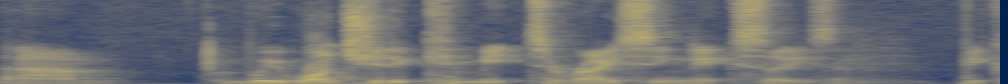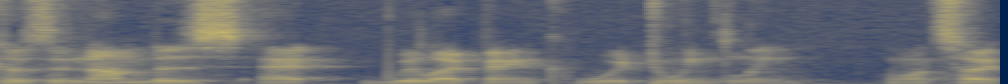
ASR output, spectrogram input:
um, we want you to commit to racing next season because the numbers at Willowbank were dwindling. Right, so,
